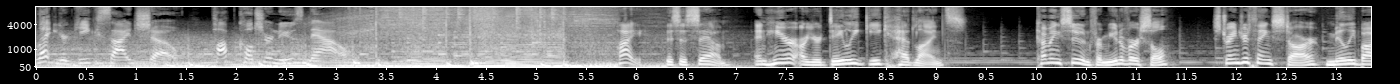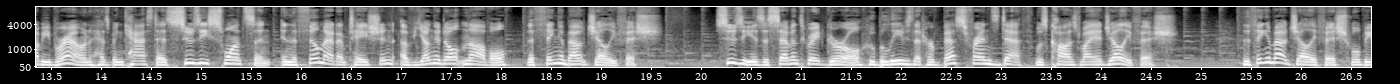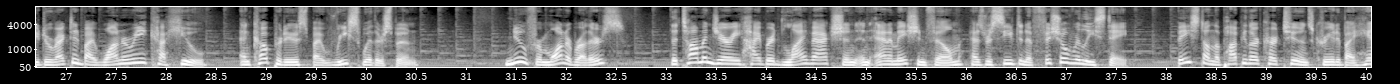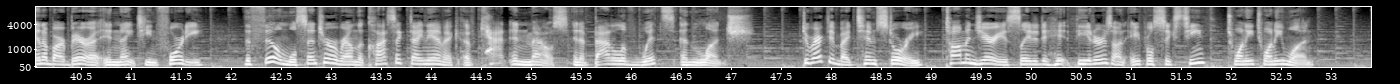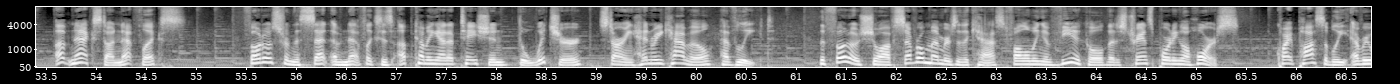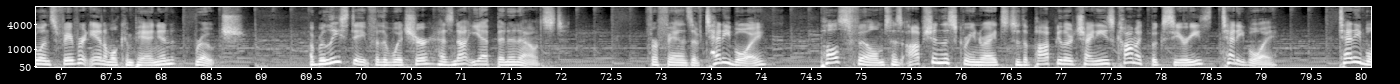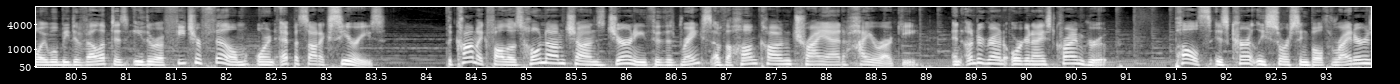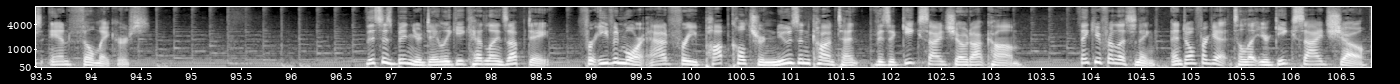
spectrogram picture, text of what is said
Let your geek side show. Pop culture news now. Hi, this is Sam, and here are your daily geek headlines. Coming soon from Universal, Stranger Things star Millie Bobby Brown has been cast as Susie Swanson in the film adaptation of young adult novel The Thing About Jellyfish. Susie is a seventh grade girl who believes that her best friend's death was caused by a jellyfish. The Thing About Jellyfish will be directed by Wanuri Kahiu and co produced by Reese Witherspoon. New from Warner Brothers, the Tom and Jerry hybrid live action and animation film has received an official release date. Based on the popular cartoons created by Hanna-Barbera in 1940, the film will center around the classic dynamic of cat and mouse in a battle of wits and lunch. Directed by Tim Story, Tom and Jerry is slated to hit theaters on April 16th, 2021. Up next on Netflix, photos from the set of Netflix's upcoming adaptation, The Witcher, starring Henry Cavill, have leaked. The photos show off several members of the cast following a vehicle that is transporting a horse, quite possibly everyone's favorite animal companion, Roach. A release date for The Witcher has not yet been announced. For fans of Teddy Boy, Pulse Films has optioned the screen rights to the popular Chinese comic book series Teddy Boy. Teddy Boy will be developed as either a feature film or an episodic series. The comic follows Honam Chan's journey through the ranks of the Hong Kong Triad Hierarchy, an underground organized crime group. Pulse is currently sourcing both writers and filmmakers. This has been your Daily Geek Headlines Update. For even more ad free pop culture news and content, visit geeksideshow.com. Thank you for listening, and don't forget to let your geek side show.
